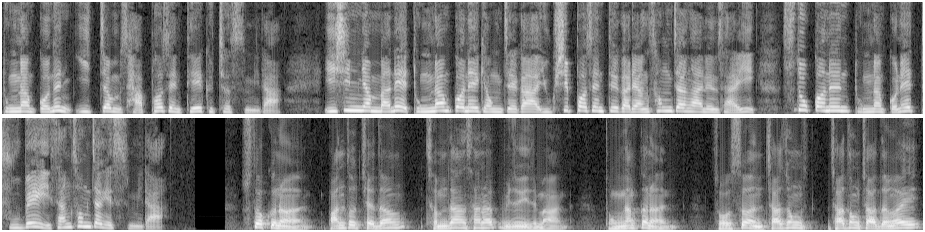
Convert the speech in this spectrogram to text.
동남권은 2.4%에 그쳤습니다. 20년 만에 동남권의 경제가 60%가량 성장하는 사이 수도권은 동남권의 2배 이상 성장했습니다. 수도권은 반도체 등 첨단 산업 위주이지만 동남권은 조선, 자동, 자동차 등의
